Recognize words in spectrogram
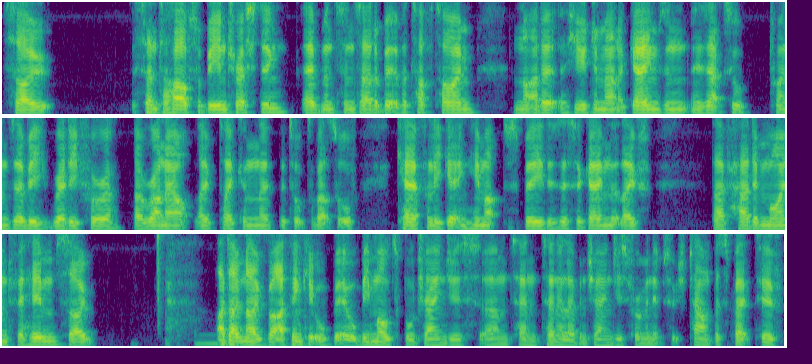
so centre halves would be interesting. Edmundson's had a bit of a tough time, not had a, a huge amount of games, and is Axel Tuanzebe ready for a, a, run out? They've taken. They, they, talked about sort of carefully getting him up to speed. Is this a game that they've they've had in mind for him? So I don't know, but I think it will be, it will be multiple changes, um, 10, 10, 11 changes from an Ipswich Town perspective.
